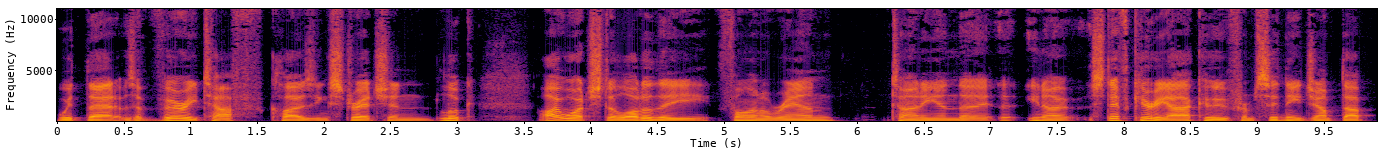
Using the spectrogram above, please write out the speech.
with that. It was a very tough closing stretch. And look, I watched a lot of the final round, Tony, and the you know Steph Kyriacou from Sydney jumped up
